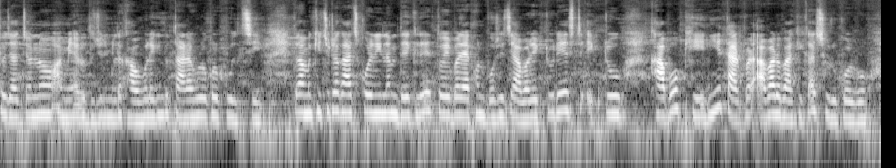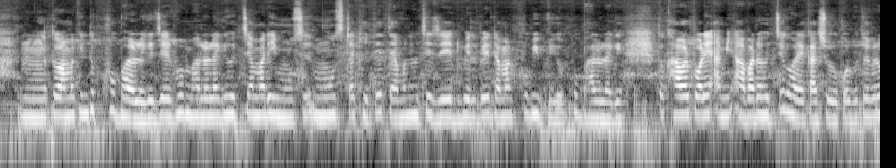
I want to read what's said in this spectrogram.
তো যার জন্য আমি আর ও দুজন মিলে খাব বলে কিন্তু তাড়াহুড়ো করে খুলছি। তো আমি কিছুটা কাজ করে নিলাম দেখলে। তো এবার এখন বসেছি আবার একটু রেস্ট একটু খাব, খেয়ে নিয়ে তারপর আবার বাকি কাজ শুরু করব। তো আমার কিন্তু খুব ভালো লাগে যেরকম ভালো লাগে হচ্ছে আমার এই মুসে, মুসটা খেতে তেমনই হচ্ছে রেড ভেলভেট আমার খুবই প্রিয়, খুব ভালো লাগে। তো খাওয়ার পরে আমি আবারও হচ্ছে ঘরের কাজ শুরু করব। তো এবার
